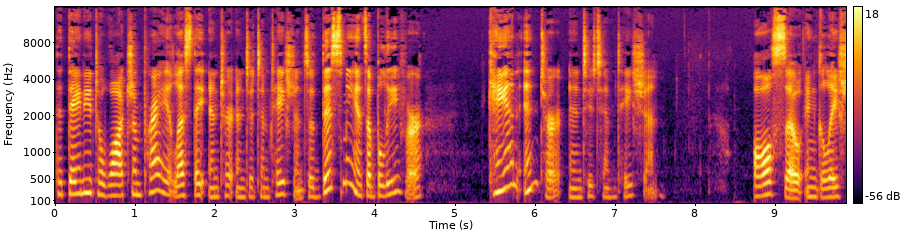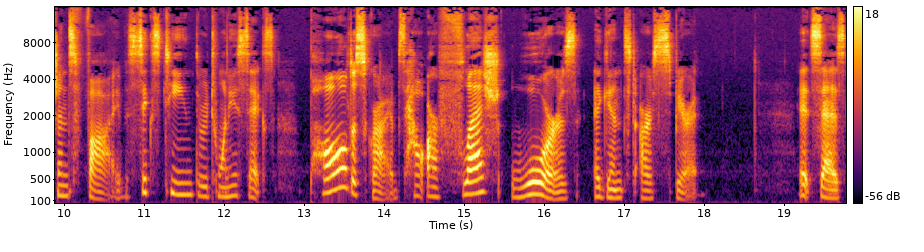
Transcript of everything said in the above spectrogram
that they need to watch and pray lest they enter into temptation. So, this means a believer can enter into temptation. Also in Galatians 5 16 through 26, Paul describes how our flesh wars against our spirit. It says,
